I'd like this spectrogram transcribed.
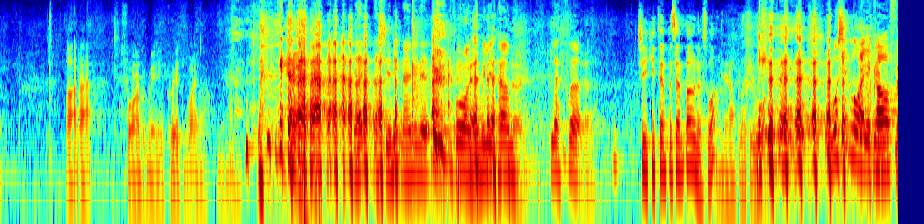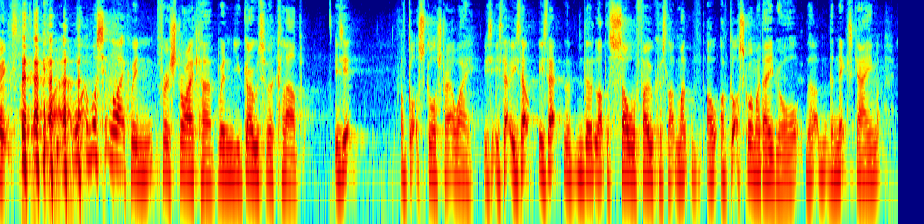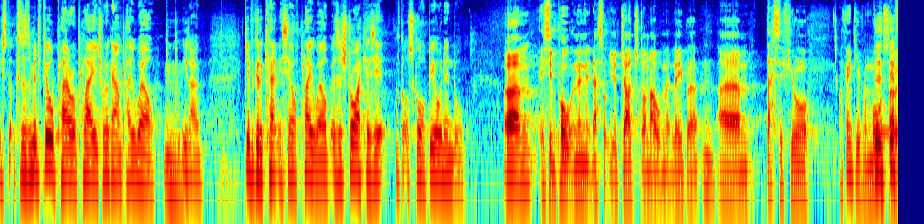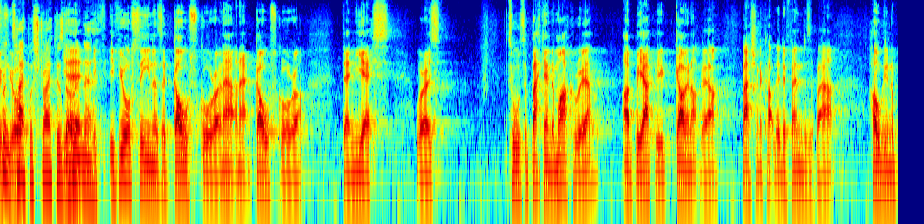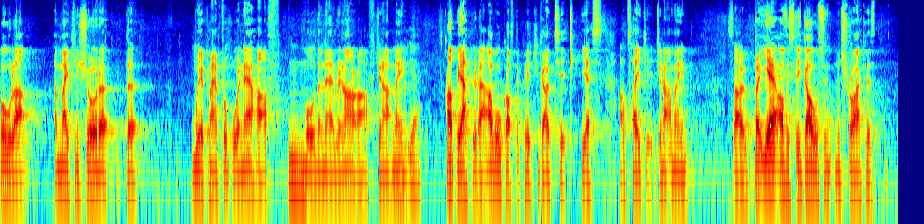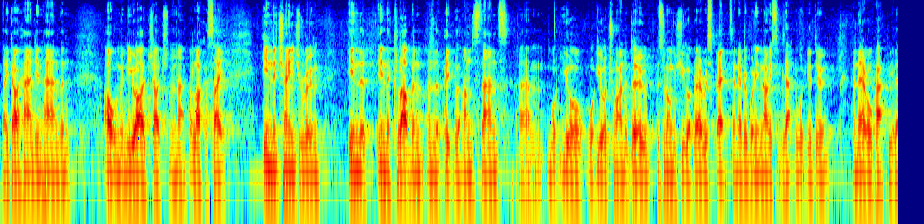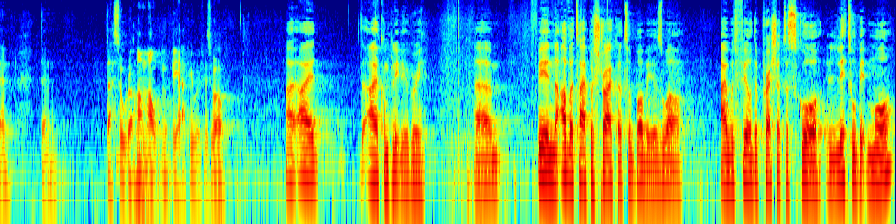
like that. 400 million quid, whatever. that- that's your nickname, isn't it? 400 million pound left foot. Cheeky 10% bonus. What? Yeah, bloody what? What's it Get like? your when- car fixed. What, what's it like when, for a striker, when you go to a club? Is it, I've got to score straight away? Is, is that, is that, is that the, the, like the sole focus? Like, my, I've got to score my debut, or the, the next game? Because as a midfield player or player, you want to go and play well. You know, give a good account of yourself, play well. But as a striker, is it, I've got to score, be all and end all? Um, it's important, isn't it? That's what you're judged on ultimately. But um, that's if you're. I think even more There's so different if you're, type of strikers though, yeah, isn't there? If, if you're seen as a goal scorer, an out and out goal scorer, then yes. Whereas towards the back end of my career, I'd be happy going up there, bashing a couple of defenders about, holding the ball up, and making sure that that we're playing football in their half mm. more than they're in our half. Do you know what I mean? Yeah. I'd be happy with that. I walk off the pitch and go tick. Yes, I'll take it. Do you know what I mean? So, but yeah, obviously goals and, and strikers they go hand in hand, and ultimately you are judged on that. But like I say, in the changing room, in the in the club, and, and the people that understand um, what you're what you're trying to do, as long as you've got their respect and everybody knows exactly what you're doing, and they're all happy, then then that's all that I'm ultimately happy with as well. I, I, I completely agree. Um, being the other type of striker to Bobby as well, I would feel the pressure to score a little bit more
